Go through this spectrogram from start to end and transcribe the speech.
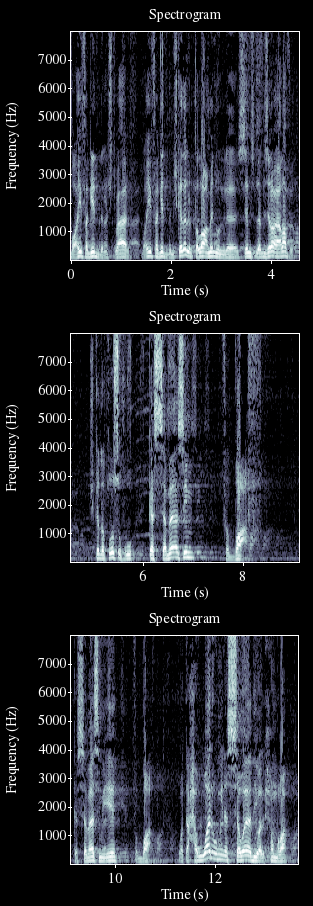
ضعيفة جدا عشان تبقى عارف ضعيفة جدا مش كده اللي بيطلعوا منه السمسم ده بيزرعوا يعرفوا مش كده توصفوا كالسماسم في الضعف. كالسماسم إيه؟ في الضعف. وتحولوا من السواد والحمرة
